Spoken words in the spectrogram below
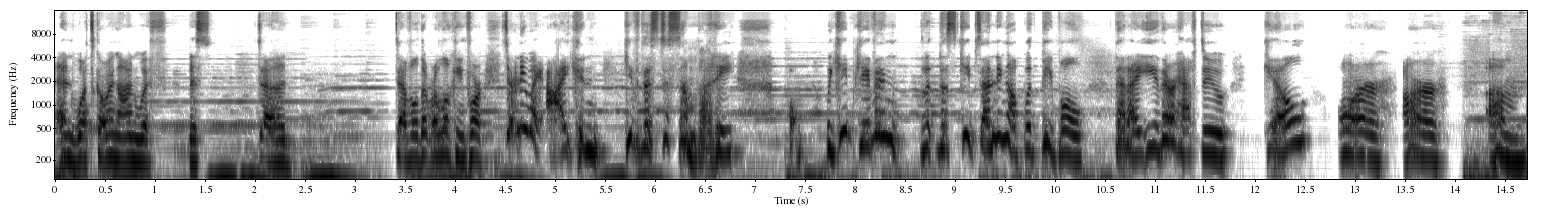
and what's going on with this, uh, devil that we're looking for, is there any way I can give this to somebody? We keep giving. This keeps ending up with people that I either have to kill or are, um,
